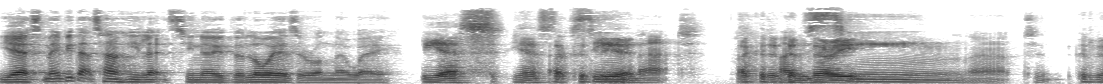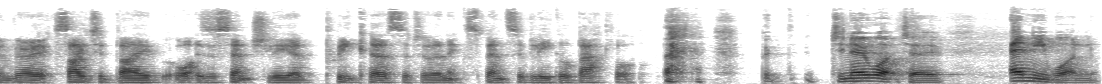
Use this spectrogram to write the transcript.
Yes, maybe that's how he lets you know the lawyers are on their way. Yes, yes, that I've could be seen it. that. I could have been I've very seen that. Could have been very excited by what is essentially a precursor to an expensive legal battle. But do you know what, Joe? Anyone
